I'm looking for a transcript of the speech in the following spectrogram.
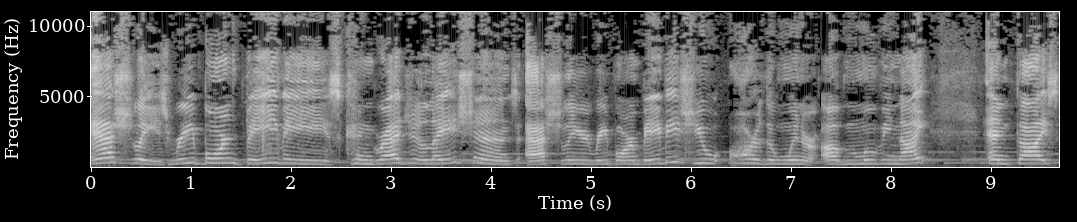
Ashley's Reborn Babies. Congratulations, Ashley Reborn Babies. You are the winner of movie night. And guys,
